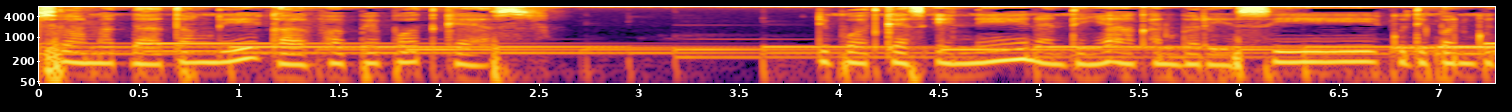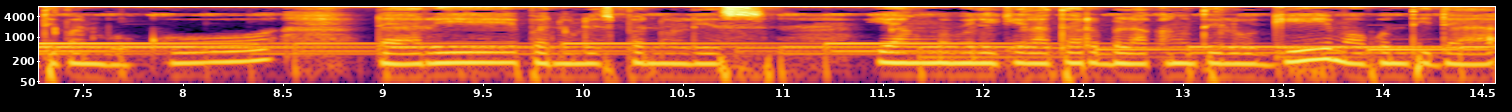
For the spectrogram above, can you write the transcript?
selamat datang di Kalva P Podcast. Di podcast ini nantinya akan berisi kutipan-kutipan buku dari penulis-penulis yang memiliki latar belakang teologi maupun tidak.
